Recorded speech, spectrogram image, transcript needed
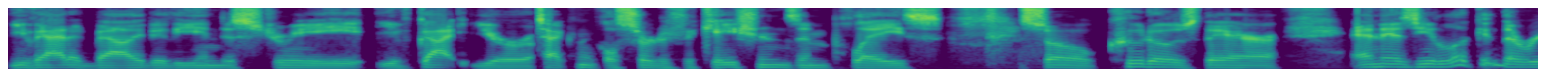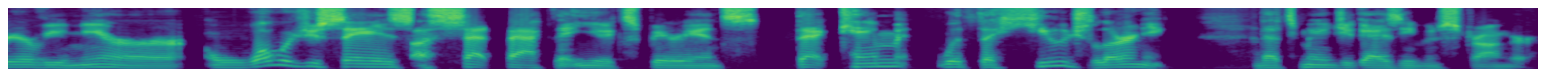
You've added value to the industry. You've got your technical certifications in place. So kudos there. And as you look in the rearview mirror, what would you say is a setback that you experienced that came with the huge learning that's made you guys even stronger?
